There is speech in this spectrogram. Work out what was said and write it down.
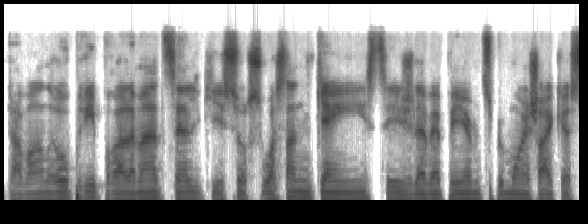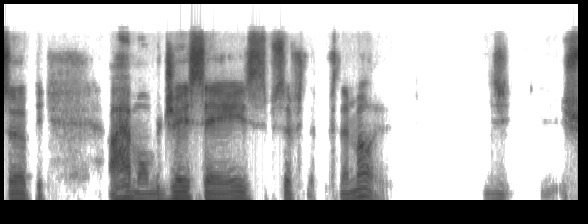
te vendrais au prix probablement de celle qui est sur 75. tu sais, Je l'avais payé un petit peu moins cher que ça. Puis, ah, mon budget est serré. Finalement, j'ai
